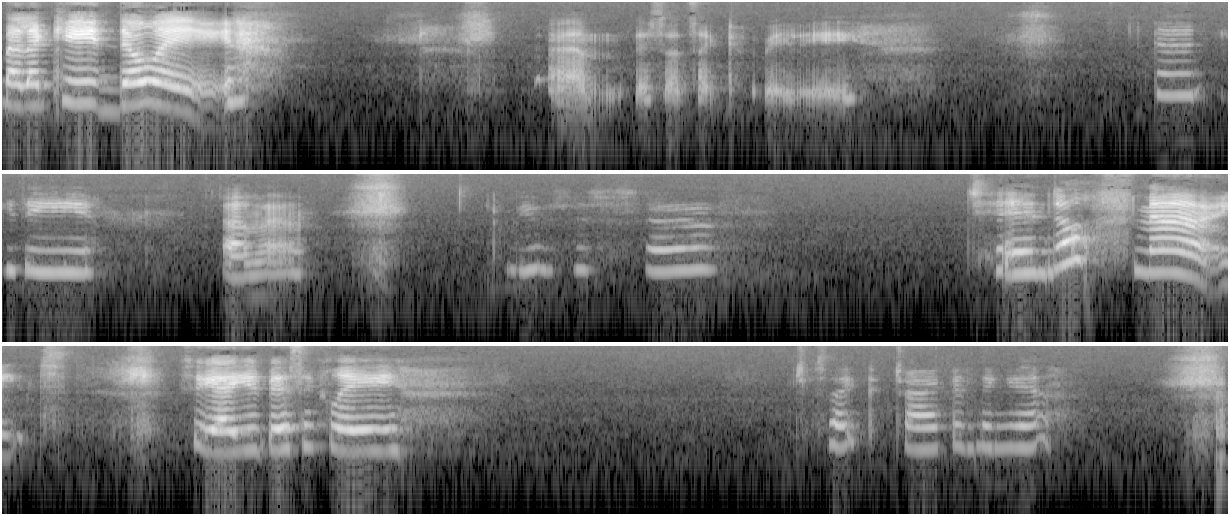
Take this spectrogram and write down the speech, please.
But I keep doing. Um, this one's like really easy. Um, uh, computer's uh, turned off, mate. So yeah, you'd basically just like drag and thing it.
